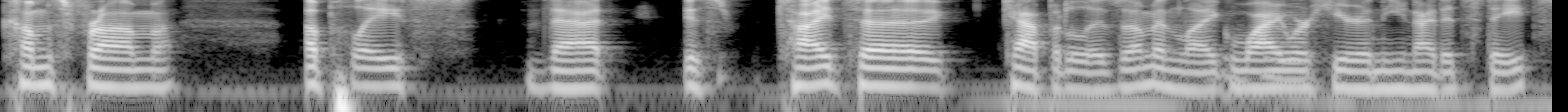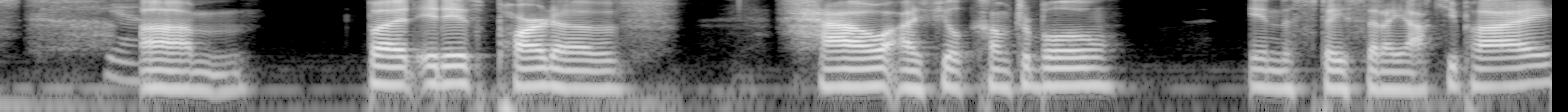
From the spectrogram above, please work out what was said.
comes from a place that is tied to capitalism and like why Mhm. we're here in the United States yeah um but it is part of how I feel comfortable in the space that I occupy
